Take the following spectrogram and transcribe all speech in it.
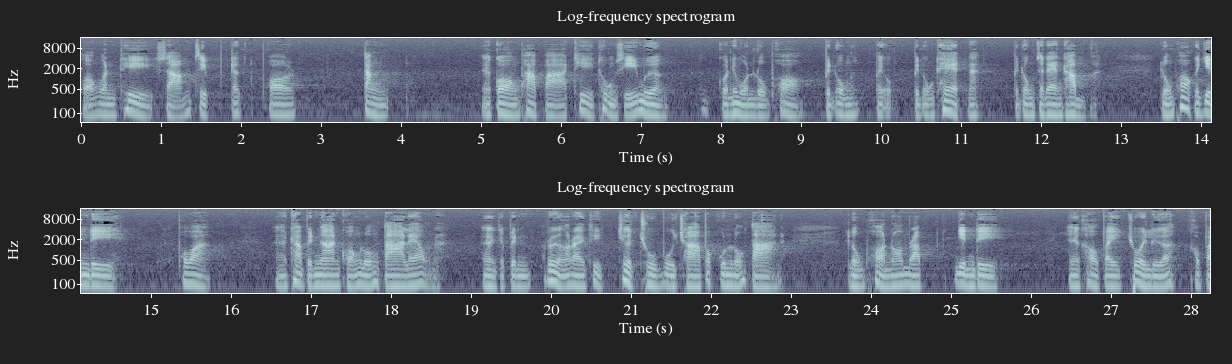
ของวันที่สามสิบแล้วพอตั้งกองผ้าป่าที่ทุ่งสีเมืองกนิมนต์หลวงพ่อเป็นองค์ไปเป็นองค์เทศนะเป็นองค์แสดงธรรม หลวงพ่อก็ยินดี เพราะว่าถ้าเป็นงานของหลวงตาแล้วนะ จะเป็นเรื่องอะไรที่เชิดชูบูชาพระคุณหลวงตาหลวงพ่อน้อมรับยินดี เข้าไปช่วยเหลือเข้าไป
